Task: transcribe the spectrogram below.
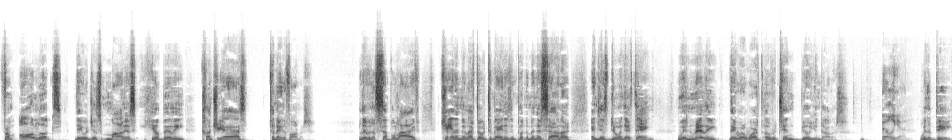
From all looks, they were just modest, hillbilly, country ass tomato farmers living a simple life, canning their leftover tomatoes and putting them in their cellar and just doing their thing. When really they were worth over ten billion dollars Billion. with a B.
